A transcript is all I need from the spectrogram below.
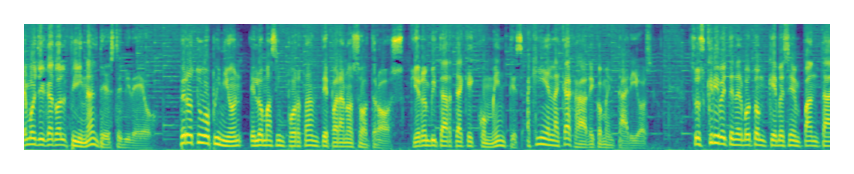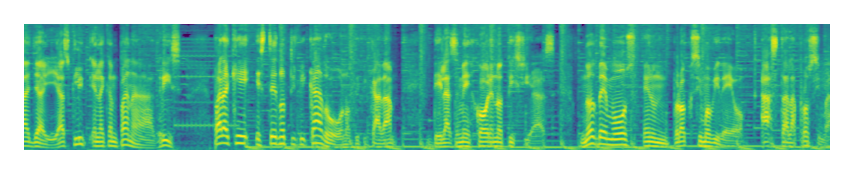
Hemos llegado al final de este video. Pero tu opinión es lo más importante para nosotros. Quiero invitarte a que comentes aquí en la caja de comentarios. Suscríbete en el botón que ves en pantalla y haz clic en la campana gris para que estés notificado o notificada de las mejores noticias. Nos vemos en un próximo video. Hasta la próxima.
